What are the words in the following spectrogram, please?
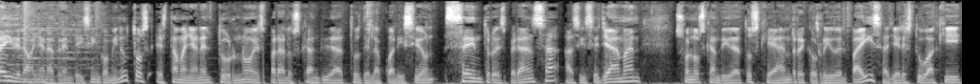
6 de la mañana, 35 minutos. Esta mañana el turno es para los candidatos de la coalición Centro Esperanza, así se llaman. Son los candidatos que han recorrido el país. Ayer estuvo aquí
